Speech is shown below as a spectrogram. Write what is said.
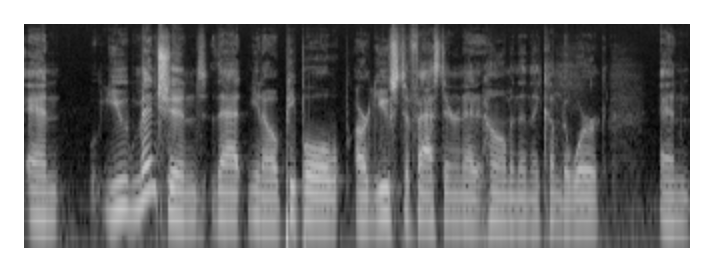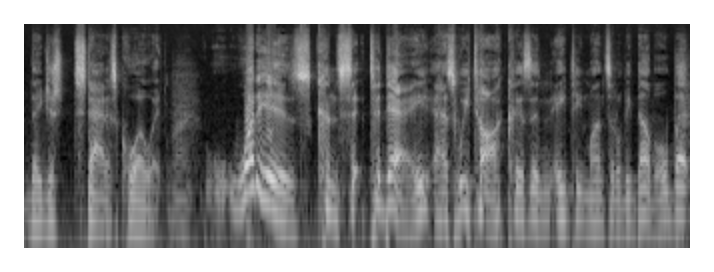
and you mentioned that you know people are used to fast internet at home and then they come to work and they just status quo it. Right. What is consi- today as we talk? Because in eighteen months it'll be double. But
